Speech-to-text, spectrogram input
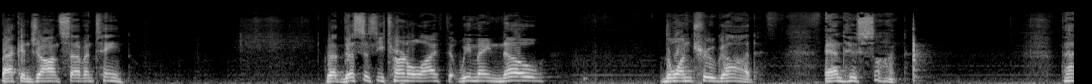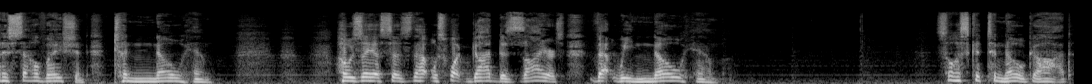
back in John 17, that this is eternal life, that we may know the one true God and his Son. That is salvation, to know him. Hosea says that was what God desires, that we know him. So let's get to know God.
